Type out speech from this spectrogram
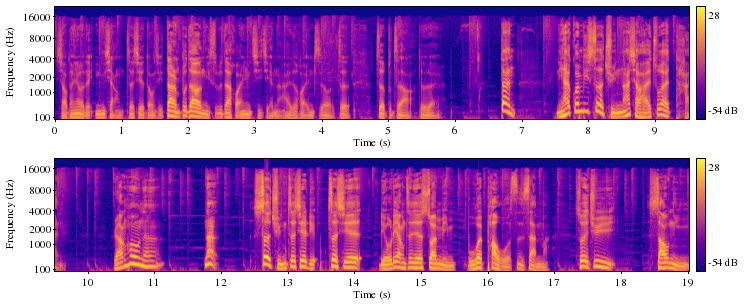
小朋友的影响这些东西，当然不知道你是不是在怀孕期间呢，还是怀孕之后，这这不知道对不对？但你还关闭社群，拿小孩出来谈，然后呢，那社群这些流这些。流量这些酸民不会炮火四散嘛？所以去烧你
